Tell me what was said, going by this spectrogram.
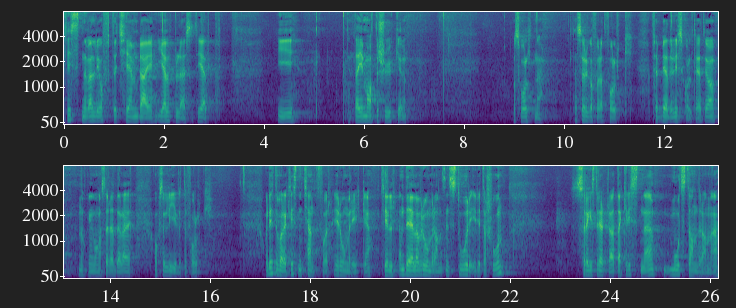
kristne veldig ofte kommer de hjelpeløse til hjelp. I, de gir mat til sjuke og sultne. De sørger for at folk får bedre livskvalitet. Ja, noen ganger så redder de også livet til folk. Og Dette var de kristne kjent for i Romerriket. Til en del av romerne sin store irritasjon så registrerte de at de kristne motstanderne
